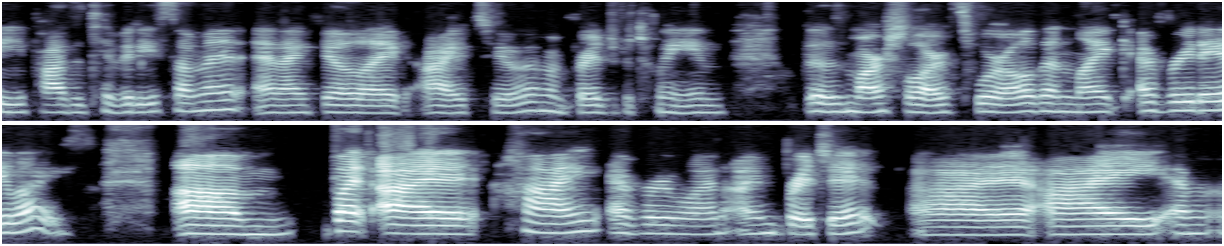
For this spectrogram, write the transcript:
the Positivity Summit, and I feel like I too am a bridge between the martial arts world and like everyday life. Um, but I, hi everyone, I'm Bridget. I, I am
